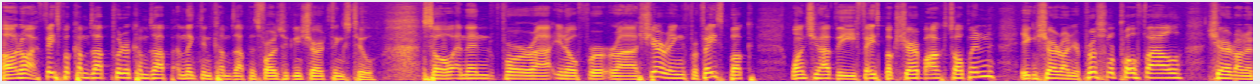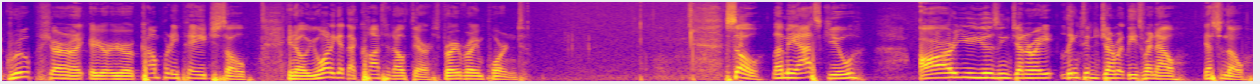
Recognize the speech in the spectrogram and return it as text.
Oh no, Facebook comes up, Twitter comes up, and LinkedIn comes up as far as we can share things too. So, and then for uh, you know for uh, sharing for Facebook, once you have the Facebook share box open, you can share it on your personal profile, share it on a group, share it on a, your, your company page. So, you know you want to get that content out there. It's very very important. So let me ask you: Are you using generate LinkedIn to generate leads right now? Yes or no?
